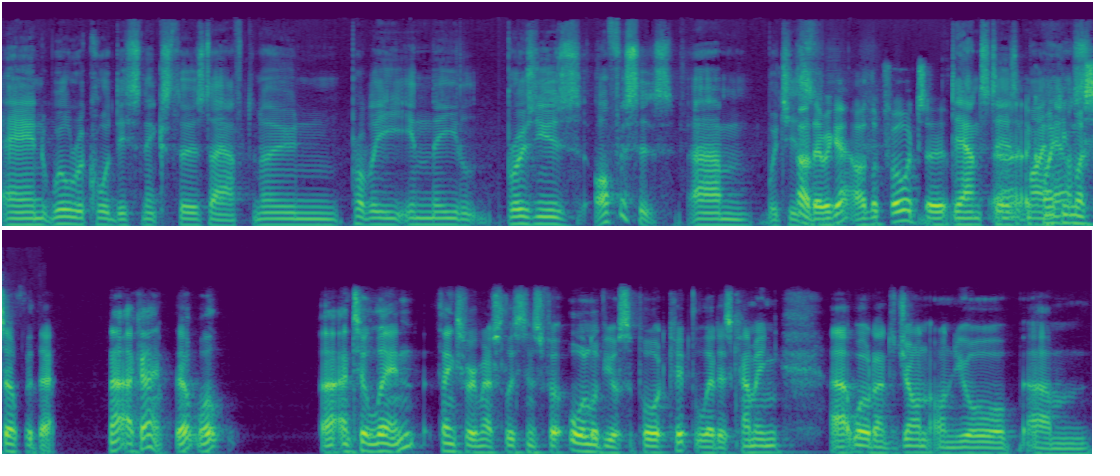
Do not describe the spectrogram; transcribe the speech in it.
and we'll record this next Thursday afternoon, probably in the Brews News offices, um, which is Oh, there we go. I look forward to Downstairs uh, at my acquainting house. myself with that. No, okay. Well, uh, until then, thanks very much, listeners, for all of your support. Keep the letters coming. Uh, well done to John on your um,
